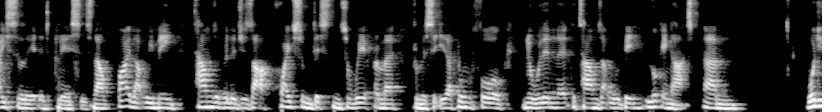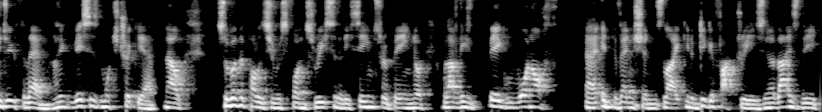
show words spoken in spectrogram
isolated places. Now, by that we mean towns or villages that are quite some distance away from a from a city that don't fall, you know, within the, the towns that we've been looking at. Um, what do you do for them? I think this is much trickier. Now, some of the policy response recently seems to have been, you know, we'll have these big one-off uh, interventions like you know gigafactories. You know that is the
